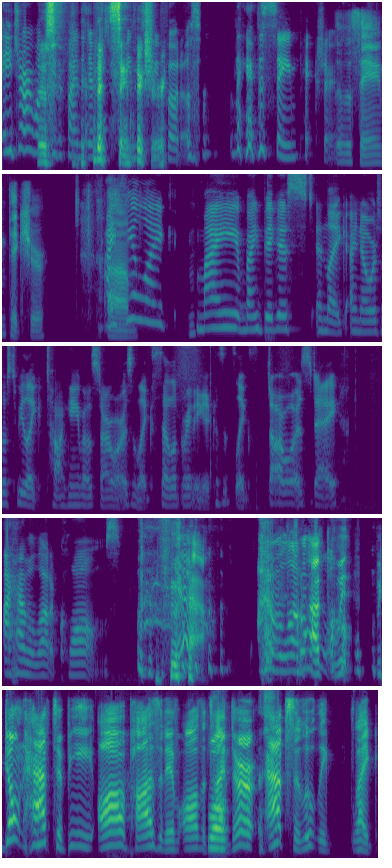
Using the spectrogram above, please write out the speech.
HR wants This- you to find the the difference same between these picture. photos. They're the same picture. They're the same picture. I Um, feel like mm. my my biggest and like I know we're supposed to be like talking about Star Wars and like celebrating it because it's like Star Wars Day. I have a lot of qualms. Yeah. I have a lot don't have to- we- we don't have to be all positive all the Well- time. There are absolutely like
